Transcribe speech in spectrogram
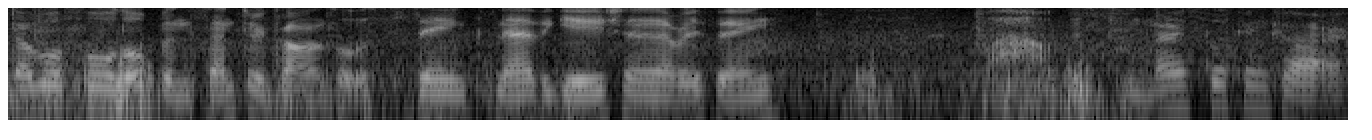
Double fold open center console, sync, navigation and everything. Wow, this is a nice looking car.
